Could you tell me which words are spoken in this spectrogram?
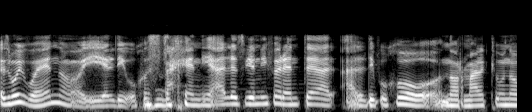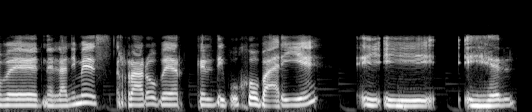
Es muy bueno y el dibujo está genial, es bien diferente al, al dibujo normal que uno ve en el anime. Es raro ver que el dibujo varíe y, y- y el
